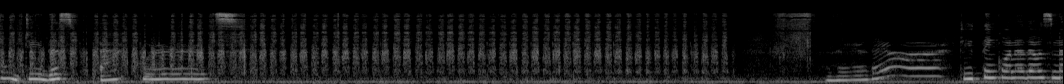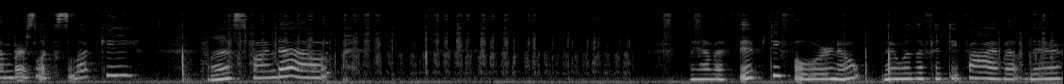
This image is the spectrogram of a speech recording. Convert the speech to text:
I'll do this backwards. There they are. Do you think one of those numbers looks lucky? Let's find out. We have a 54. Nope, there was a 55 up there.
